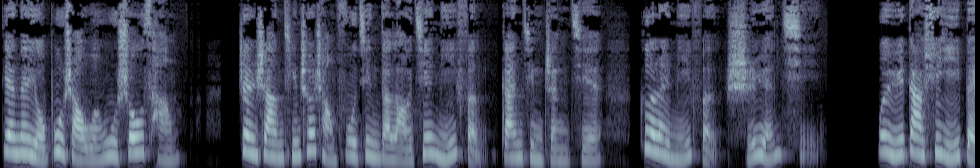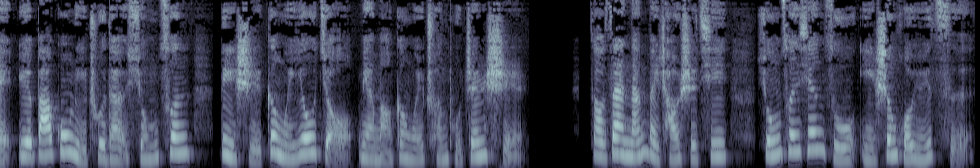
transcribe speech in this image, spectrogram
店内有不少文物收藏。镇上停车场附近的老街米粉干净整洁，各类米粉十元起。位于大圩以北约八公里处的熊村，历史更为悠久，面貌更为淳朴真实。早在南北朝时期，熊村先祖已生活于此。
